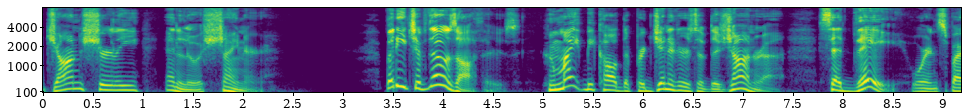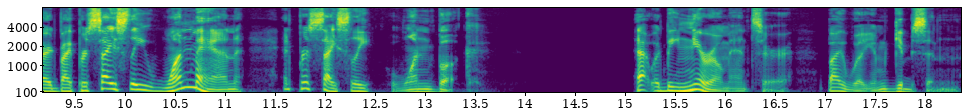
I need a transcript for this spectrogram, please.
John Shirley, and Lewis Shiner. But each of those authors, who might be called the progenitors of the genre, said they were inspired by precisely one man and precisely one book. That would be Neuromancer by William Gibson.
